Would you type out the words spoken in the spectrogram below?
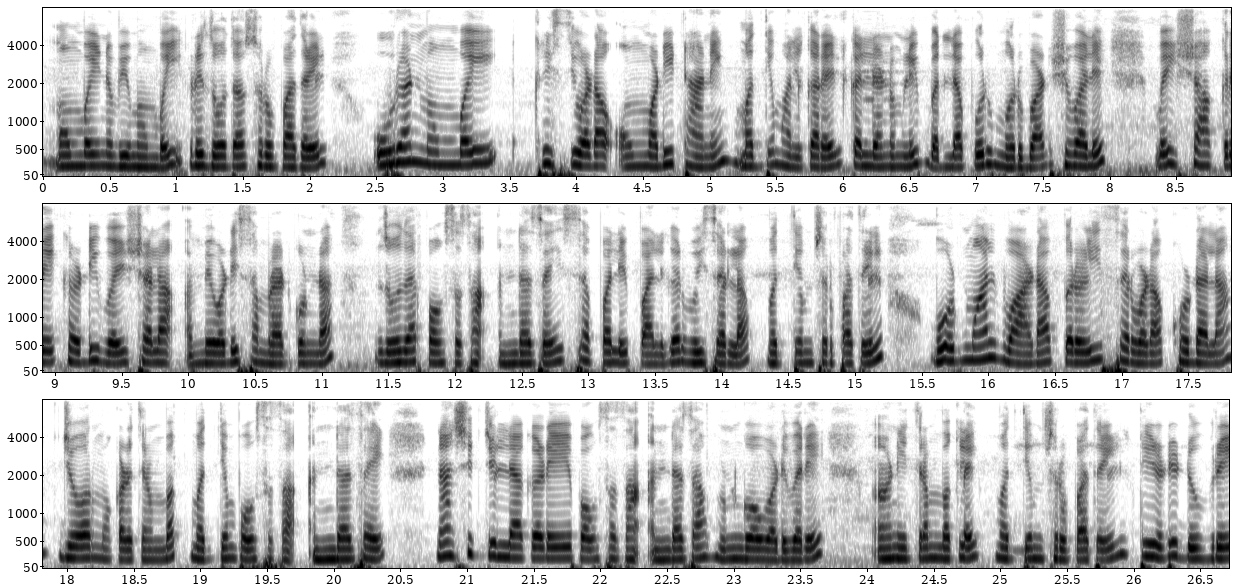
मुंबई नवी मुंबई. इकडे जोरदार स्वरूपात राहील उरण मुंबई ख्रिस्तीवाडा ओमवाडी ठाणे मध्यम हलका राहील कल्याणमली बदलापूर मुरबाड शिवाले वैशाकरे खर्डी वैशाला आंबेवाडी सम्राटगोंडा जोरदार पावसाचा अंदाज आहे. सपाले पालघर बोईसरला मध्यम स्वरूपात राहील बोडमाल वाडा परळी सरवाडा खोडाला जवार मोकळा त्र्यंबक मध्यम पावसाचा अंदाज आहे. नाशिक जिल्ह्याकडे पावसाचा अंदाज मुणगाव वाडीवरे आणि त्र्यंबकला मध्यम स्वरूपात राहील तिरडे डुबरे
